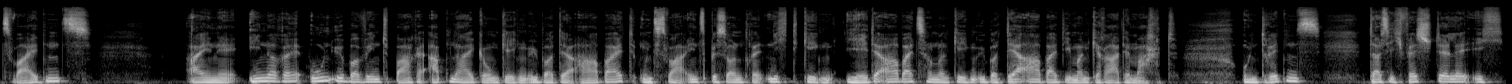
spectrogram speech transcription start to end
Zweitens eine innere, unüberwindbare Abneigung gegenüber der Arbeit, und zwar insbesondere nicht gegen jede Arbeit, sondern gegenüber der Arbeit, die man gerade macht. Und drittens, dass ich feststelle, ich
